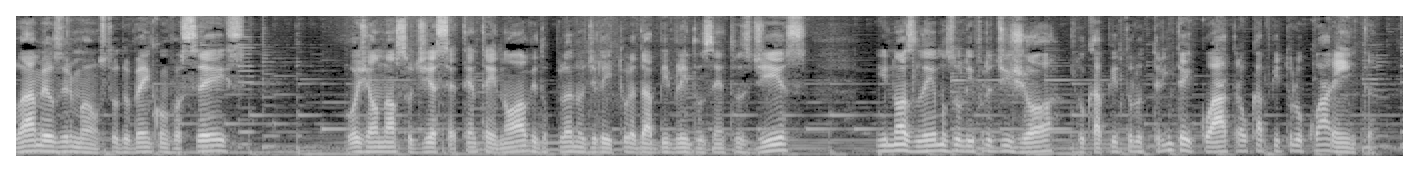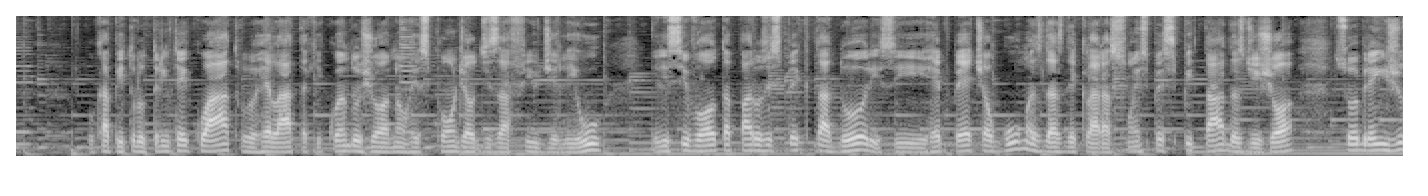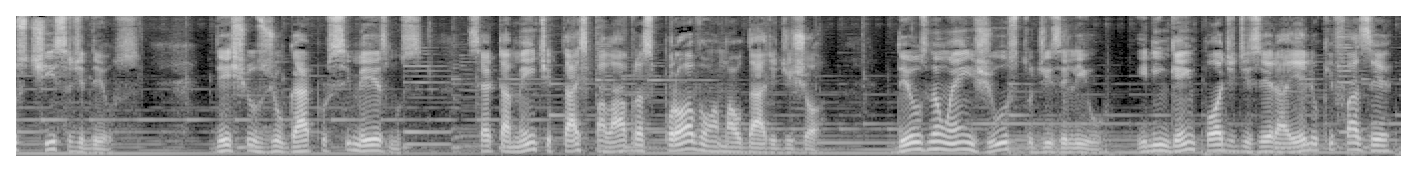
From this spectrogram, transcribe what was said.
Olá, meus irmãos, tudo bem com vocês? Hoje é o nosso dia 79 do plano de leitura da Bíblia em 200 dias e nós lemos o livro de Jó, do capítulo 34 ao capítulo 40. O capítulo 34 relata que quando Jó não responde ao desafio de Eliú, ele se volta para os espectadores e repete algumas das declarações precipitadas de Jó sobre a injustiça de Deus. Deixe-os julgar por si mesmos. Certamente tais palavras provam a maldade de Jó. Deus não é injusto, diz Eliú, e ninguém pode dizer a ele o que fazer.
